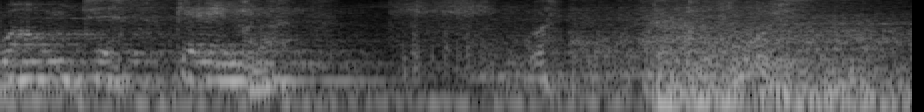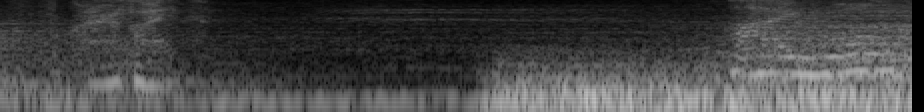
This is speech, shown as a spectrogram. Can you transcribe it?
won't escape. What? That voice. Where have I? I won't.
